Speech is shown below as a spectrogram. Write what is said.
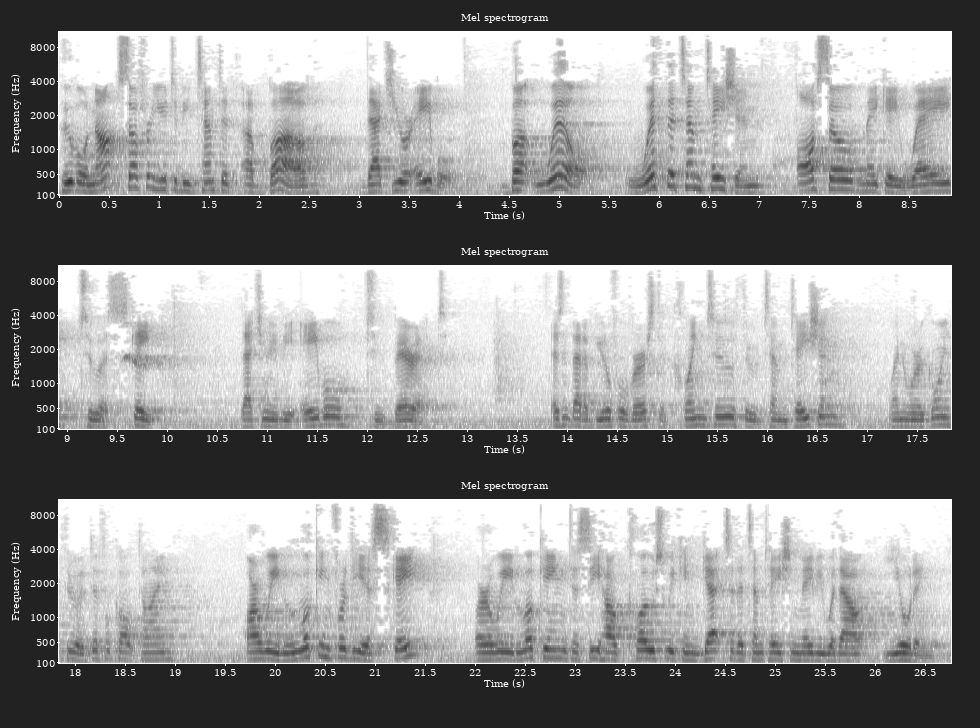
who will not suffer you to be tempted above that you are able, but will, with the temptation, also make a way to escape, that you may be able to bear it. Isn't that a beautiful verse to cling to through temptation when we're going through a difficult time? Are we looking for the escape, or are we looking to see how close we can get to the temptation maybe without yielding?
